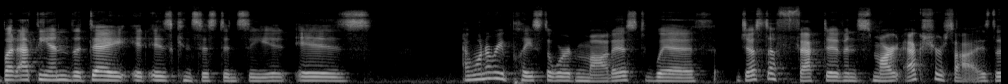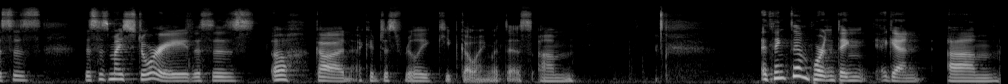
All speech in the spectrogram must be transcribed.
but at the end of the day, it is consistency. It is, I want to replace the word modest with just effective and smart exercise. This is, this is my story. This is, oh God, I could just really keep going with this. Um, I think the important thing, again, um,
